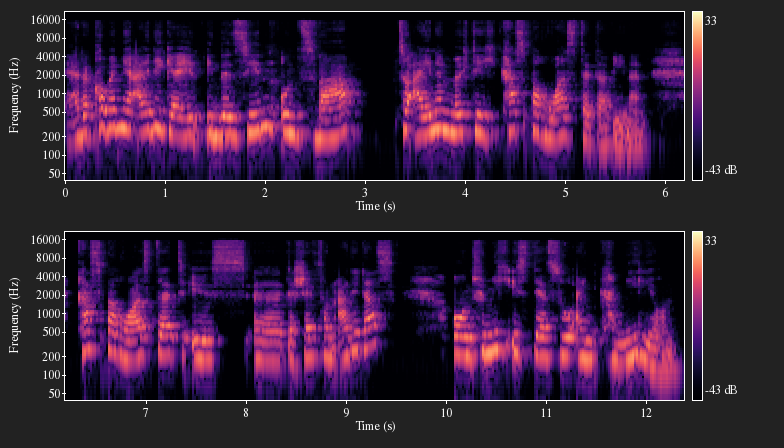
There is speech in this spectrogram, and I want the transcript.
Ja, da kommen mir einige in den Sinn und zwar zu einem möchte ich Kaspar Rohrstedt erwähnen. Kaspar Rohrstedt ist äh, der Chef von Adidas und für mich ist der so ein Chamäleon.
